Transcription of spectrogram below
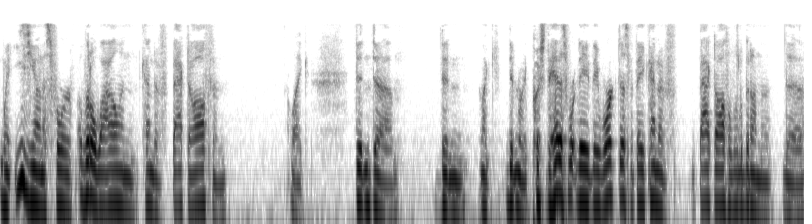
went easy on us for a little while and kind of backed off and like didn't uh, didn't like didn't really push. They had us work. They they worked us, but they kind of backed off a little bit on the the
